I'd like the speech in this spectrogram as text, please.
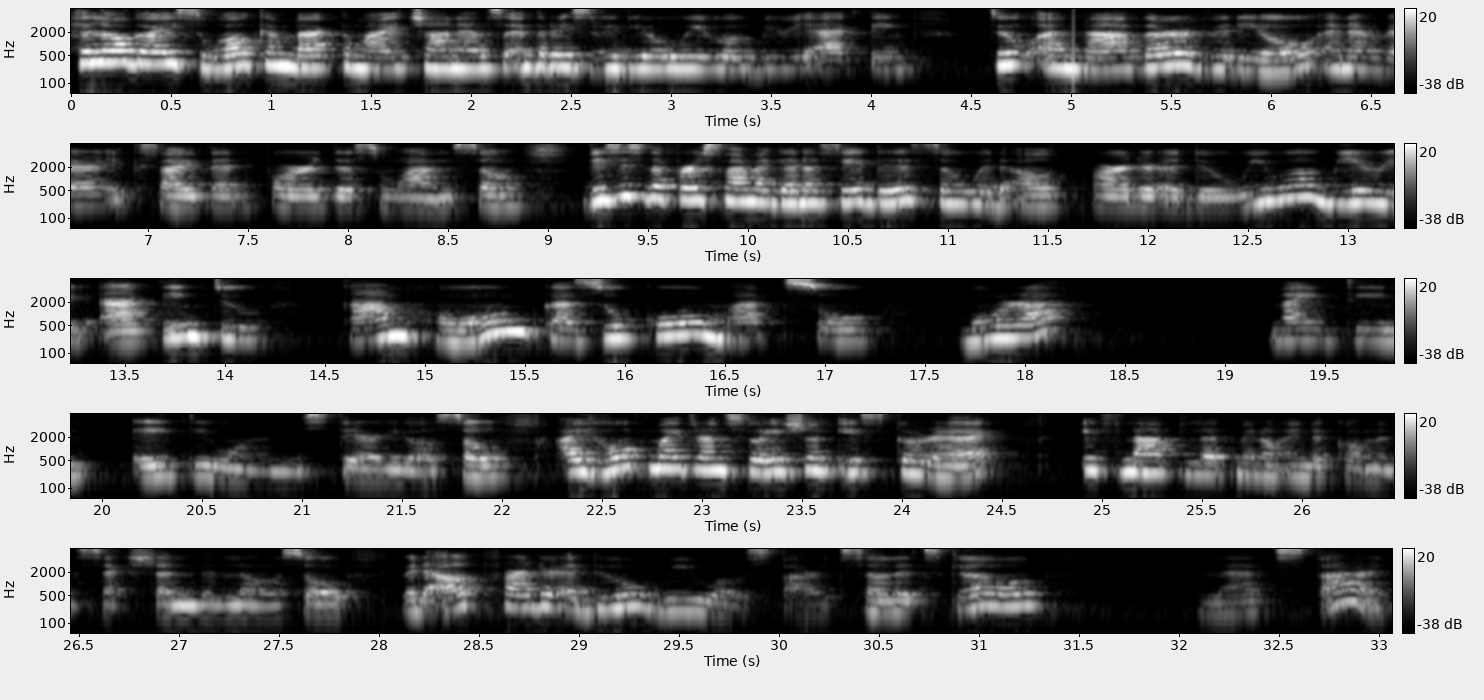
Hello guys, welcome back to my channel. So in today's video, we will be reacting to another video and I'm very excited for this one. So this is the first time I'm gonna see this. So without further ado, we will be reacting to Come Home Kazuko Matsumura 1981 stereo. So I hope my translation is correct. If not, let me know in the comment section below. So without further ado, we will start. So let's go. Let's start.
